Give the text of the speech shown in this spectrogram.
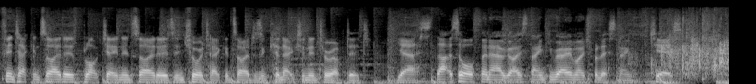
FinTech Insiders, Blockchain Insiders, InsurTech Insiders, and Connection Interrupted. Yes, that's all for now, guys. Thank you very much for listening. Cheers.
